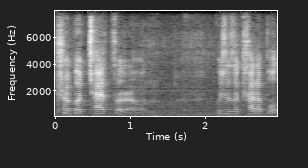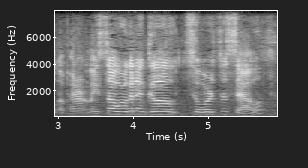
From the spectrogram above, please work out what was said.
Trebuchet, I don't know, which is a catapult apparently. So we're gonna go towards the south.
